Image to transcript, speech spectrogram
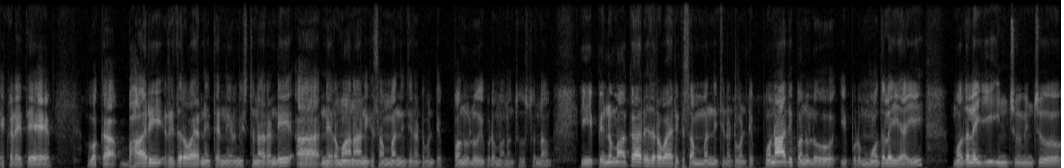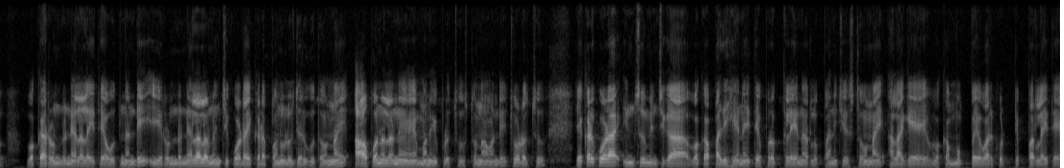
ఇక్కడైతే ఒక భారీ రిజర్వాయర్ని అయితే నిర్మిస్తున్నారండి. ఆ నిర్మాణానికి సంబంధించినటువంటి పనులు ఇప్పుడు మనం చూస్తున్నాం. ఈ పెనుమాక రిజర్వాయర్కి సంబంధించినటువంటి పునాది పనులు ఇప్పుడు మొదలయ్యాయి. మొదలయ్యి ఇంచుమించు ఒక రెండు నెలలైతే అవుతుందండి. ఈ రెండు నెలల నుంచి కూడా ఇక్కడ పనులు జరుగుతూ ఉన్నాయి. ఆ పనులనే మనం ఇప్పుడు చూస్తున్నామండి. చూడొచ్చు. ఇక్కడ కూడా ఇంచుమించుగా ఒక పదిహేను అయితే ప్రొక్లైనర్లు పనిచేస్తూ ఉన్నాయి. అలాగే ఒక ముప్పై వరకు టిప్పర్లు అయితే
